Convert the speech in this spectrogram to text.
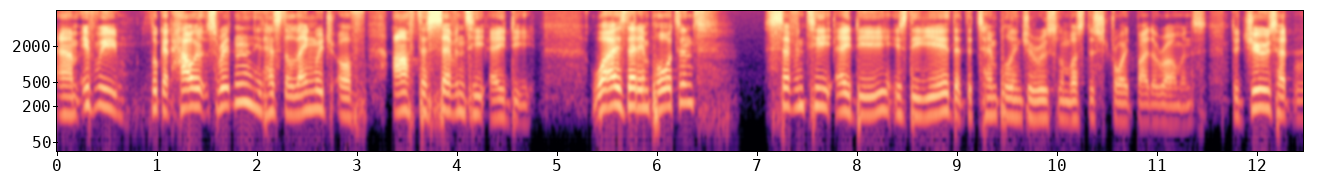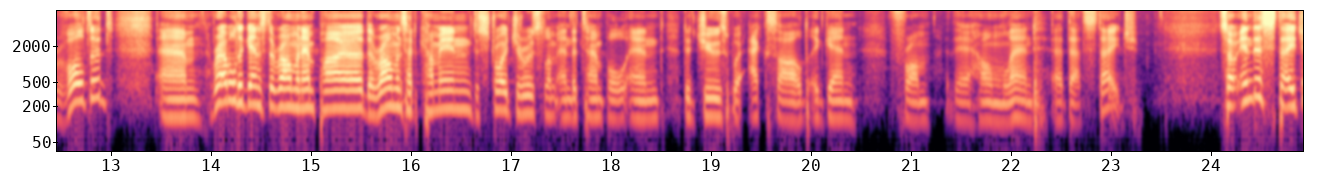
Um, if we look at how it's written, it has the language of after 70 AD. Why is that important? 70 AD is the year that the temple in Jerusalem was destroyed by the Romans. The Jews had revolted, um, rebelled against the Roman Empire. The Romans had come in, destroyed Jerusalem and the temple, and the Jews were exiled again from their homeland at that stage. So, in this stage,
